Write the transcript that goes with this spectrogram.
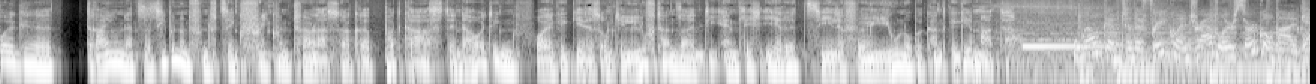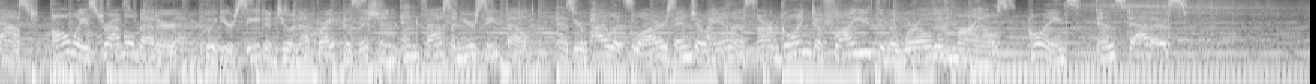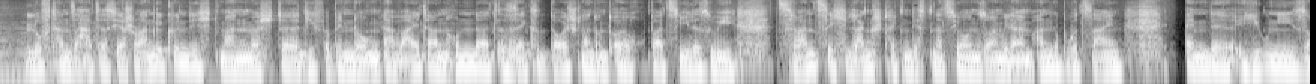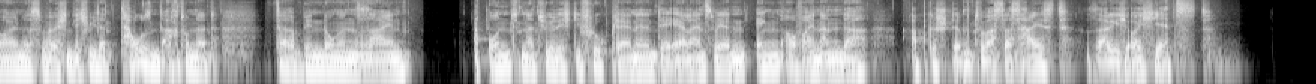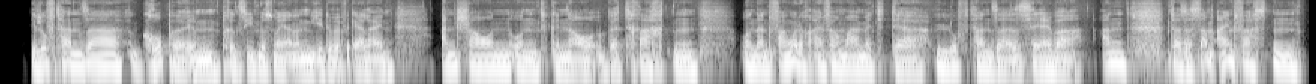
Folge 357 Frequent Traveler Circle Podcast. In der heutigen Folge geht es um die Lufthansa, die endlich ihre Ziele für Juno bekannt gegeben hat. Welcome to the Frequent Traveler Circle podcast. Always travel better. Put your seat into an upright position and fasten your seatbelt as your pilots Lars and Johannes are going to fly you through the world of miles, points and status. Lufthansa hatte es ja schon angekündigt, man möchte die Verbindung erweitern. 106 Deutschland- und Europaziele sowie 20 Langstreckendestinationen sollen wieder im Angebot sein. Ende Juni sollen es wöchentlich wieder 1800 Verbindungen sein. Und natürlich die Flugpläne der Airlines werden eng aufeinander abgestimmt. Was das heißt, sage ich euch jetzt. Die Lufthansa-Gruppe im Prinzip müssen wir ja dann jede Airline anschauen und genau betrachten. Und dann fangen wir doch einfach mal mit der Lufthansa selber an. Das ist am einfachsten.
